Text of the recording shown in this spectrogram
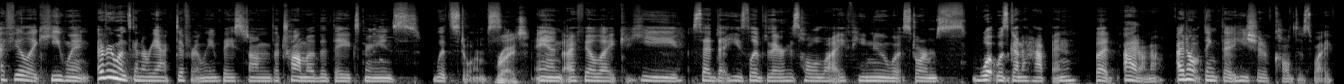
I feel like he went everyone's gonna react differently based on the trauma that they experience with storms. Right. And I feel like he said that he's lived there his whole life. He knew what storms what was gonna happen. But I don't know. I don't think that he should have called his wife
